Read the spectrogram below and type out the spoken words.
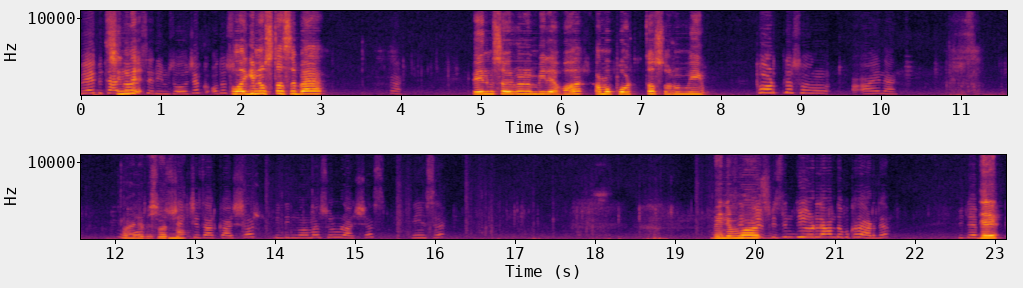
Ve bir tane Şimdi- daha serimiz olacak. O da Plugin ustası ben. Benim serverım bile var ama portta sorunluyum. Portla sorun. Aynen. Öyle bir sorun yok. çekeceğiz arkadaşlar. Bildiğin normal server açacağız. Neyse. Benim Bizim, var. di- bizim duyurudan da bu kadardı. Bir de Direkt-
